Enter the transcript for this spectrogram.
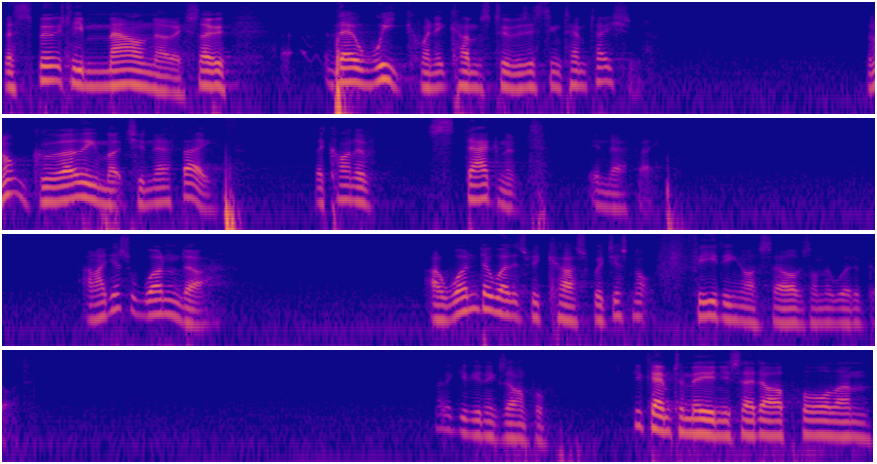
They're spiritually malnourished. So they're weak when it comes to resisting temptation. They're not growing much in their faith. They're kind of stagnant in their faith. And I just wonder, I wonder whether it's because we're just not feeding ourselves on the Word of God. Let me give you an example. If you came to me and you said, Oh, Paul, um,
